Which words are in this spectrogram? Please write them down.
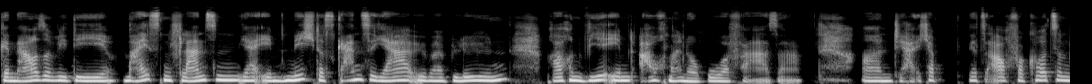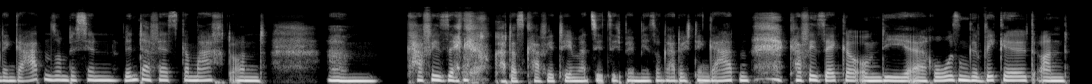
genauso wie die meisten Pflanzen ja eben nicht das ganze Jahr über blühen, brauchen wir eben auch mal eine Ruhephase. Und ja, ich habe jetzt auch vor kurzem den Garten so ein bisschen winterfest gemacht und ähm, Kaffeesäcke, oh Gott, das Kaffeethema zieht sich bei mir sogar durch den Garten, Kaffeesäcke um die äh, Rosen gewickelt und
